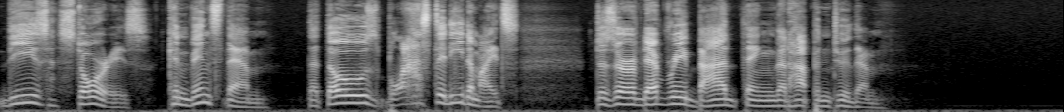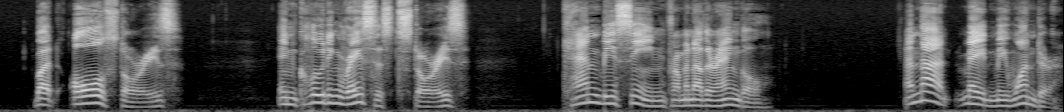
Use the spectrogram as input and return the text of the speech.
These stories convinced them that those blasted Edomites deserved every bad thing that happened to them. But all stories including racist stories, can be seen from another angle. And that made me wonder.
